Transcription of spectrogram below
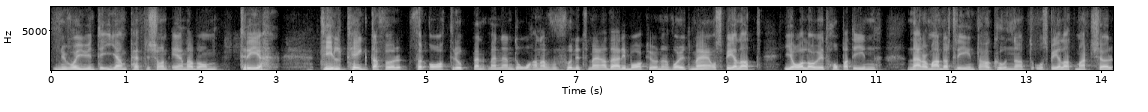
nu var ju inte Ian Pettersson en av de tre tilltänkta för, för A-truppen, men ändå. Han har funnits med där i bakgrunden, varit med och spelat i A-laget, hoppat in när de andra tre inte har kunnat och spelat matcher.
